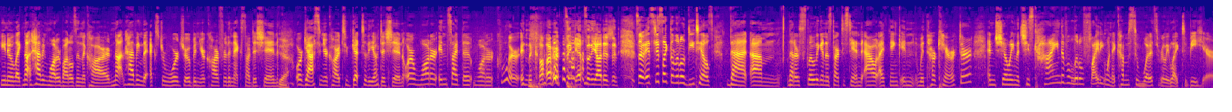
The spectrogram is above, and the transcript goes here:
You know, like not having water bottles in the car, not having the extra wardrobe in your car for the next audition, Yeah. or gas in your car to get to the audition, or water inside the water cooler in the car to get to the audition. So it's just like the little details that um, that are slowly going to start to stand out. I think in with her character and showing that she's kind of a little flighty when it comes to mm-hmm. what it's really like to be here.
